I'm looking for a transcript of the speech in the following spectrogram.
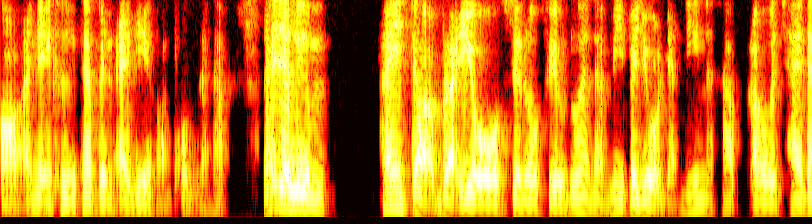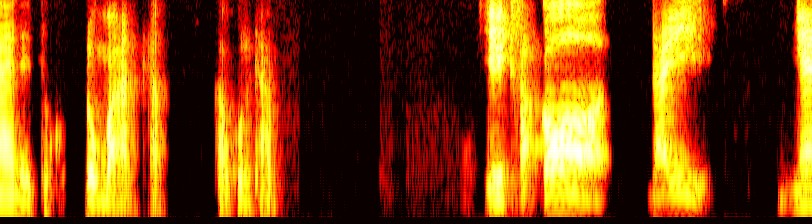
ขออันนี้คือถ้าเป็นไอเดียของผมนะครับ และอย่าลืม ให้เจาะ blood eosinophil ด้วยนะ มีประโยชน์อย่างยิ่งนะครับ เราใช้ได้ในทุกโรงพยาบาลครับ ขอบคุณครับ โอเคครับก็ได้แง่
